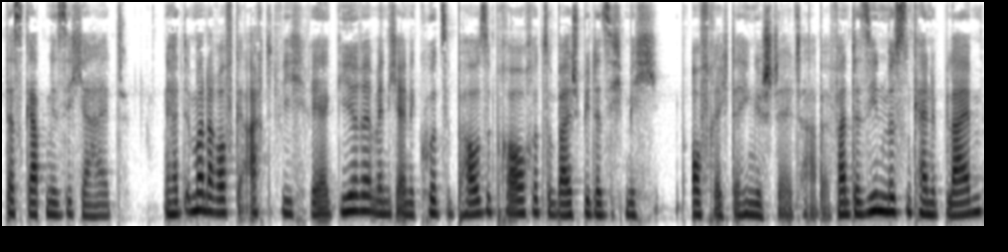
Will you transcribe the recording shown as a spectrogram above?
Das gab mir Sicherheit. Er hat immer darauf geachtet, wie ich reagiere, wenn ich eine kurze Pause brauche, zum Beispiel, dass ich mich aufrecht dahingestellt habe. Fantasien müssen keine bleiben,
